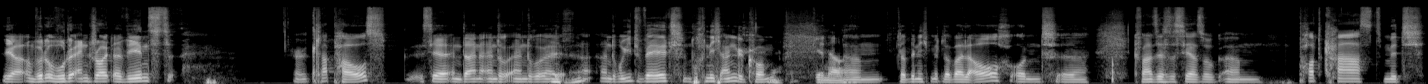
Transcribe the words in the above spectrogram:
ja, und wo du, Android erwähnst, äh, Clubhouse ist ja in deiner Andro Andro mhm. Android-Welt noch nicht angekommen. Ja, genau. Ähm, da bin ich mittlerweile auch und äh, quasi es ist ja so ähm, Podcast mit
